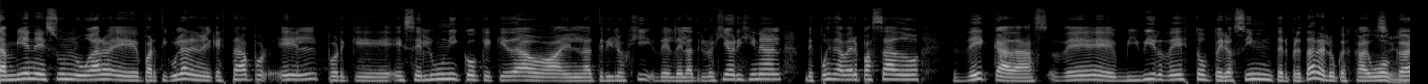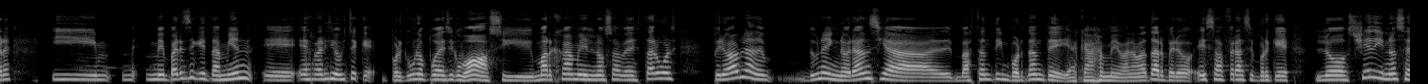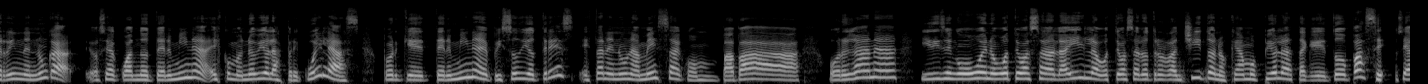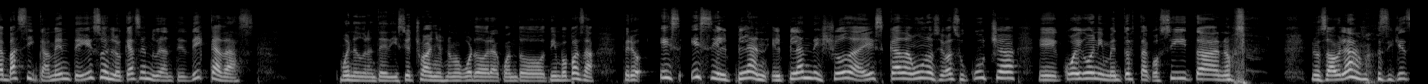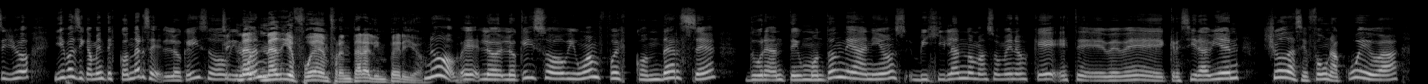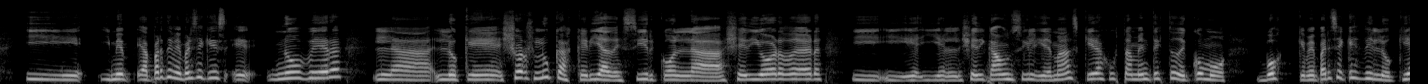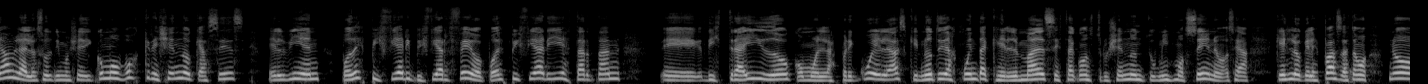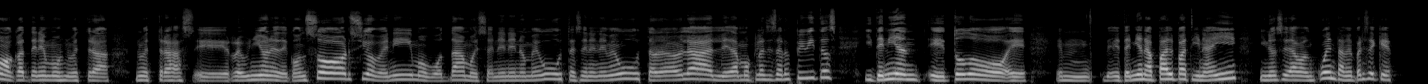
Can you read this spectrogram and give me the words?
también es un lugar eh, particular en el que está por él porque es el único que quedaba en la trilogía del de la trilogía original después de haber pasado décadas de vivir de esto pero sin interpretar a Luke Skywalker. Y me- parece que también eh, es rarísimo viste que porque uno puede decir como ah si Mark Hamill no sabe de Star Wars pero habla de, de una ignorancia bastante importante, y acá me van a matar, pero esa frase, porque los Jedi no se rinden nunca, o sea, cuando termina, es como no vio las precuelas, porque termina episodio 3, están en una mesa con papá Organa y dicen como, bueno, vos te vas a la isla, vos te vas al otro ranchito, nos quedamos piola hasta que todo pase, o sea, básicamente eso es lo que hacen durante décadas bueno, durante 18 años, no me acuerdo ahora cuánto tiempo pasa, pero es, es el plan, el plan de Yoda es cada uno se va a su cucha, eh, Qui-Gon inventó esta cosita, nos, nos hablamos y qué sé yo, y es básicamente esconderse, lo que hizo Sí, na- Obi-Wan... nadie fue a enfrentar al imperio. No, eh, lo, lo que hizo Obi-Wan fue esconderse durante un montón de años, vigilando más o menos que este bebé creciera bien. Yoda se fue a una cueva y, y me- aparte me parece que es eh, no ver la, lo que George Lucas quería decir con la Jedi Order y, y- y el Jedi Council y demás, que era justamente esto de cómo vos, que me parece que es de lo que habla los últimos Jedi, cómo vos creyendo que haces el bien, podés pifiar y pifiar feo, podés pifiar y estar tan eh, distraído como en las precuelas que no te das cuenta que el mal se está construyendo en tu mismo seno. O sea, ¿qué es lo que les pasa? Estamos, no, acá tenemos nuestra, nuestras eh, reuniones de consorcio, venimos, votamos, ese nene no me gusta, ese nene me gusta, bla, bla, bla, le damos clases a los pibitos y tenían eh, todo, em, tenían a Palpatine ahí y no se daban cuenta. Me parece que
